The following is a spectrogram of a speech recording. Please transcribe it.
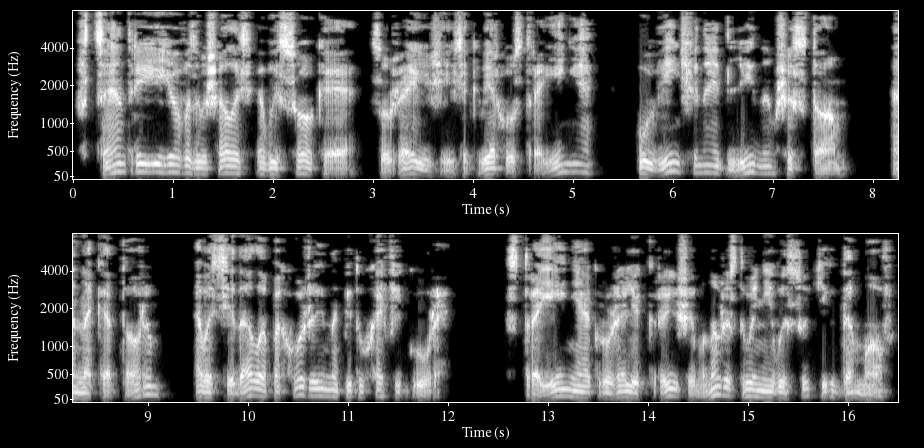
В центре ее возвышалось высокое, сужающееся кверху строение, увенчанное длинным шестом, на котором восседала похожая на петуха фигура. Строение окружали крыши множества невысоких домов,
